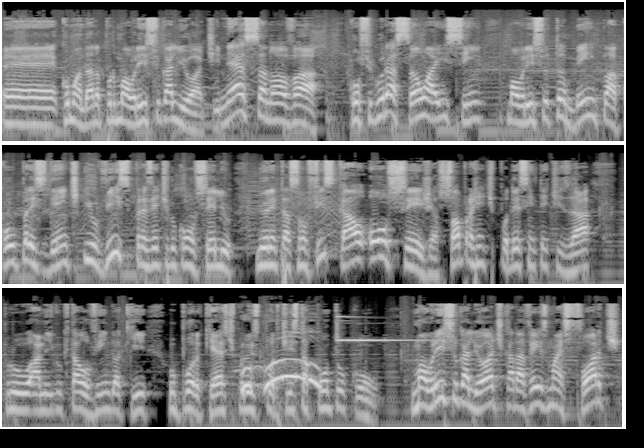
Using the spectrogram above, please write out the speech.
é, comandada por Maurício Gagliotti. E nessa nova configuração, aí sim, Maurício também emplacou o presidente e o vice-presidente do Conselho de Orientação Fiscal, ou seja, só para a gente poder sintetizar para o amigo que está ouvindo aqui o podcast pelo esportista.com. Maurício Gagliotti cada vez mais forte,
